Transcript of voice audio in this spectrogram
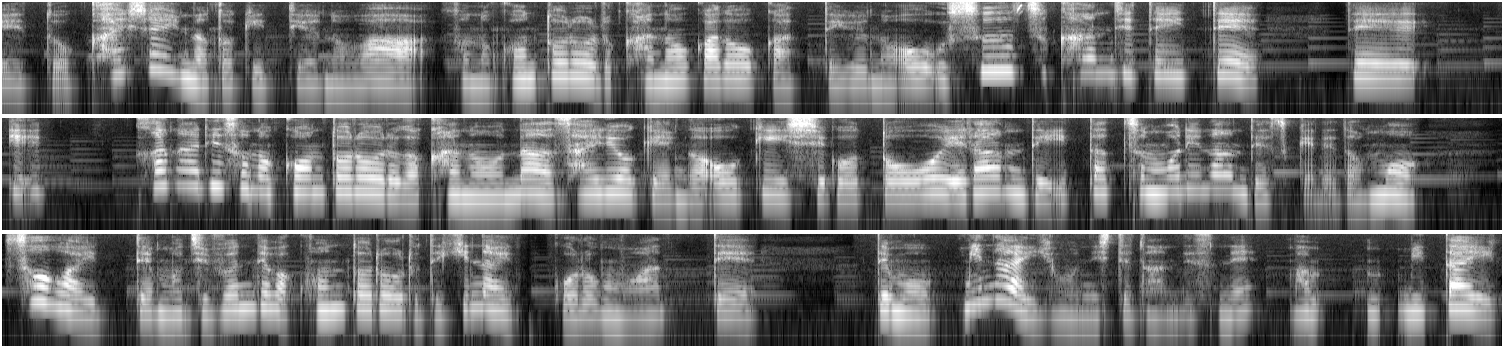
えーと、会社員の時っていうのはそのコントロール可能かどうかっていうのを薄々感じていてでかなりそのコントロールが可能な裁量権が大きい仕事を選んでいたつもりなんですけれどもそうは言っても自分ではコントロールできないところもあってでも見ないようにしてたんですね。まあ、見たい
